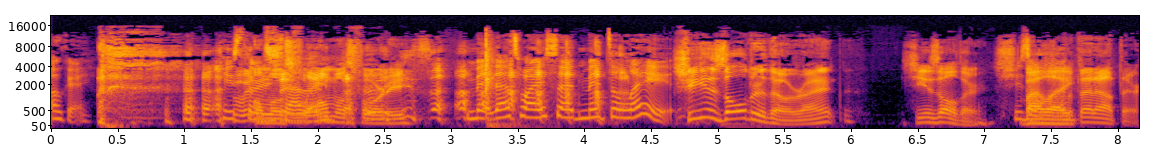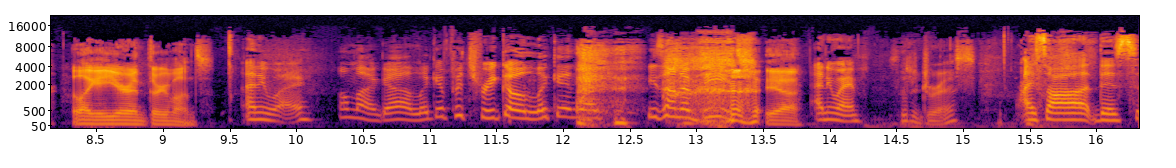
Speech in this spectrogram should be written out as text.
okay. He's Almost, 37. almost forty. Mid- That's why I said mid to late. She is older though, right? She is older. She's by older. like Put that out there. like a year and three months. Anyway. Oh my God. Look at Patrico looking like he's on a beach. Yeah. Anyway. Is that a dress? I saw this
